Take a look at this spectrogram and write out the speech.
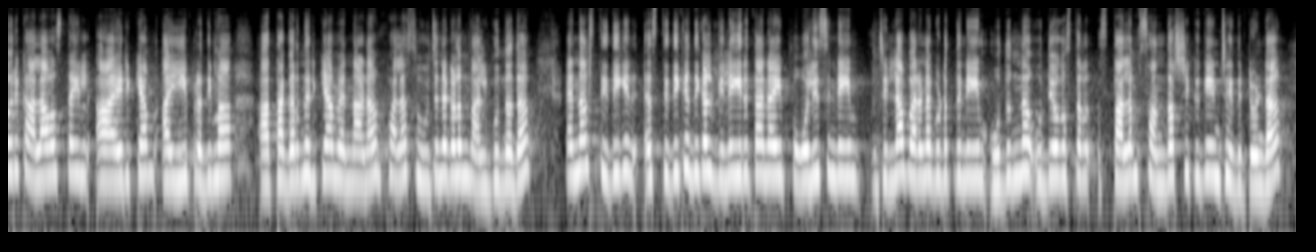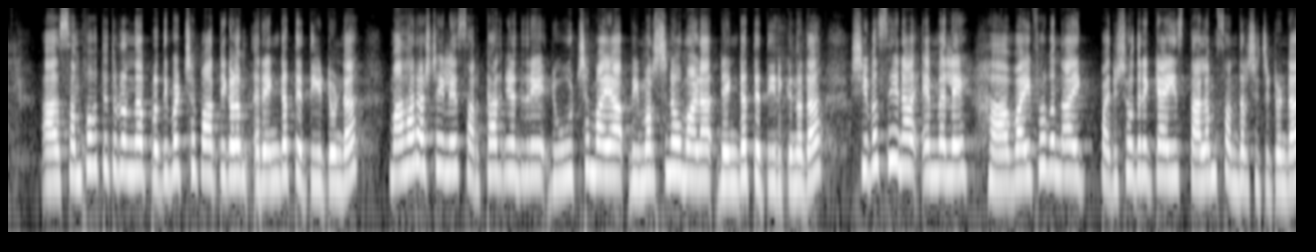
ഒരു കാലാവസ്ഥയിൽ ആയിരിക്കാം ഈ പ്രതിമ തകർന്നിരിക്കാം എന്നാണ് പല സൂചനകളും നൽകുന്നത്. എന്നാൽ സ്ഥിതി സ്ഥിതിഗതികൾ വിലയിരുത്താനായി പോലീസിന്റെയും ജില്ലാ ഭരണകൂടത്തിന്റെയും മുതിർന്ന ഉദ്യോഗസ്ഥർ സ്ഥലം സന്ദർശിക്കുകയും ചെയ്തിട്ടുണ്ട്. സംഭവത്തെ തുടർന്ന് പ്രതിപക്ഷ പാർട്ടികളും രംഗത്തെത്തിയിട്ടുണ്ട്. മഹാരാഷ്ട്രയിലെ സർക്കാരിനെതിരെ രൂക്ഷമായ വിമർശനവുമാണ് രംഗത്തെത്തിയിരിക്കുന്നത്. Shiv Sena M L A Vaibhav Naik പരിശോധനയ്ക്കായി സ്ഥലം സന്ദർശിച്ചിട്ടുണ്ട്.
